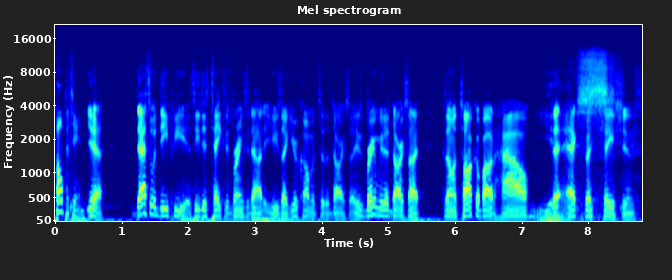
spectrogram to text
Palpatine. Yeah, that's what DP is. He just takes it, brings it out. He's like, "You're coming to the dark side." He's bringing me to the dark side because I'm gonna talk about how yes. the expectations.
